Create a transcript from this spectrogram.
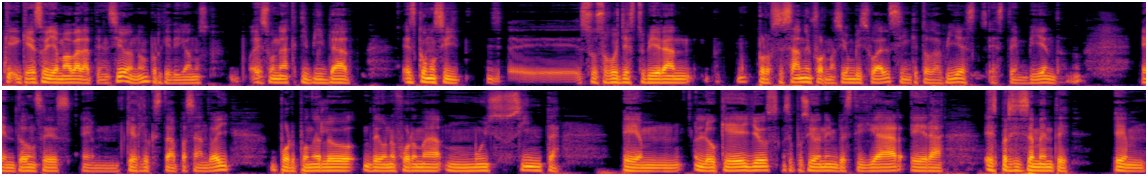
que, eso llamaba la atención, ¿no? Porque, digamos, es una actividad, es como si eh, sus ojos ya estuvieran procesando información visual sin que todavía estén viendo. Entonces, em, ¿qué es lo que está pasando ahí? Por ponerlo de una forma muy sucinta, Em, lo que ellos se pusieron a investigar era, es precisamente em,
